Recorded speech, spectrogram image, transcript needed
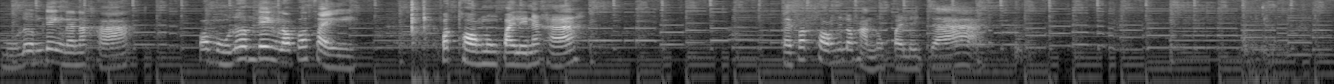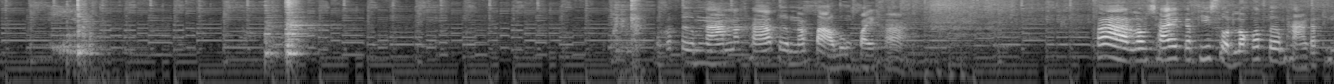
หมูเริ่มเด้งแล้วนะคะ พอหมูเริ่มเด้งเราก็ใส่ฟักทองลงไปเลยนะคะ ใส่ฟักทองที่เราหั่นลงไปเลยจ้า เติมน้ำนะคะ เติมน้ำเปล่าลงไปค่ะ ถ้าเราใช้กะทิสดเราก็เติมหางกะทิ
